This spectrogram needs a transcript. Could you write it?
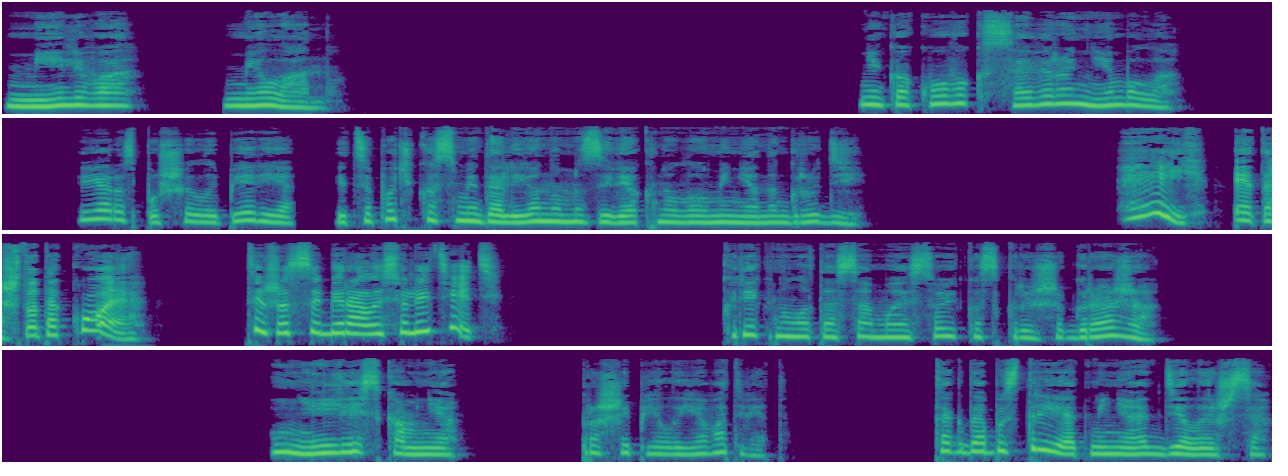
Мильва, Милан. Никакого Ксавера не было. Я распушила перья, и цепочка с медальоном звякнула у меня на груди. «Эй, это что такое? Ты же собиралась улететь!» — крикнула та самая сойка с крыши гаража. «Не лезь ко мне!» Прошипела я в ответ. «Тогда быстрее от меня отделаешься».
